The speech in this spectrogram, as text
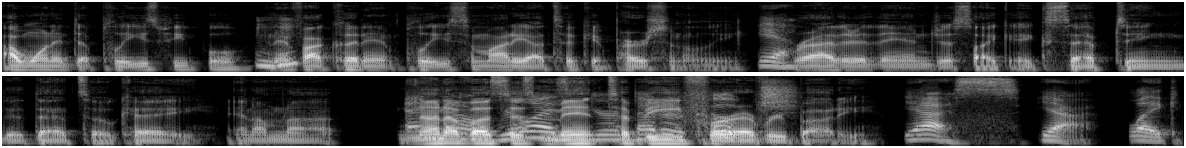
I wanted to please people, and if mm-hmm. I couldn't please somebody, I took it personally, Yeah. rather than just like accepting that that's okay. And I'm not. And none of us is meant to be better for everybody. Yes. Yeah. Like,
